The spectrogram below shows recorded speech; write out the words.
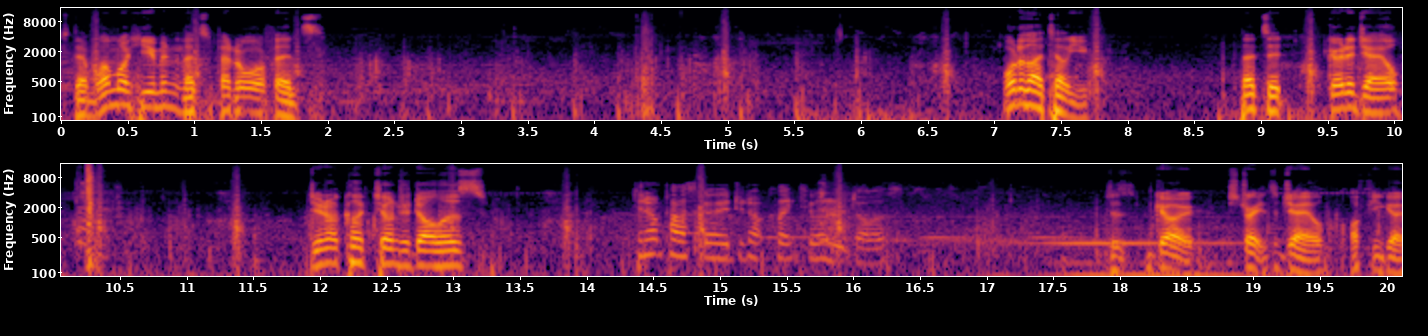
stab one more human, and that's a federal offense. What did I tell you? That's it. Go to jail. Do not collect two hundred dollars. Do not pass go, do not collect $200. Just go straight to jail. Off you go.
